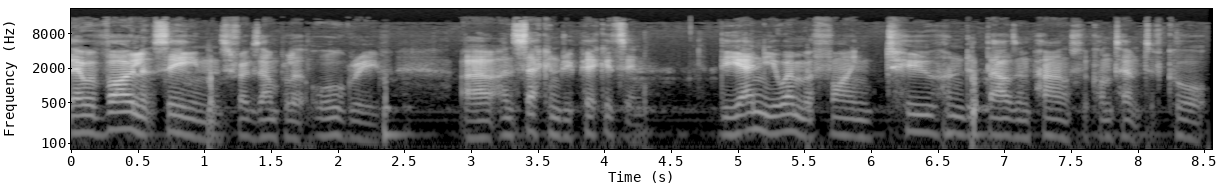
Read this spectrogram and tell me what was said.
There were violent scenes, for example at Orgreave, uh, and secondary picketing. The NUM were fined £200,000 for contempt of court.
